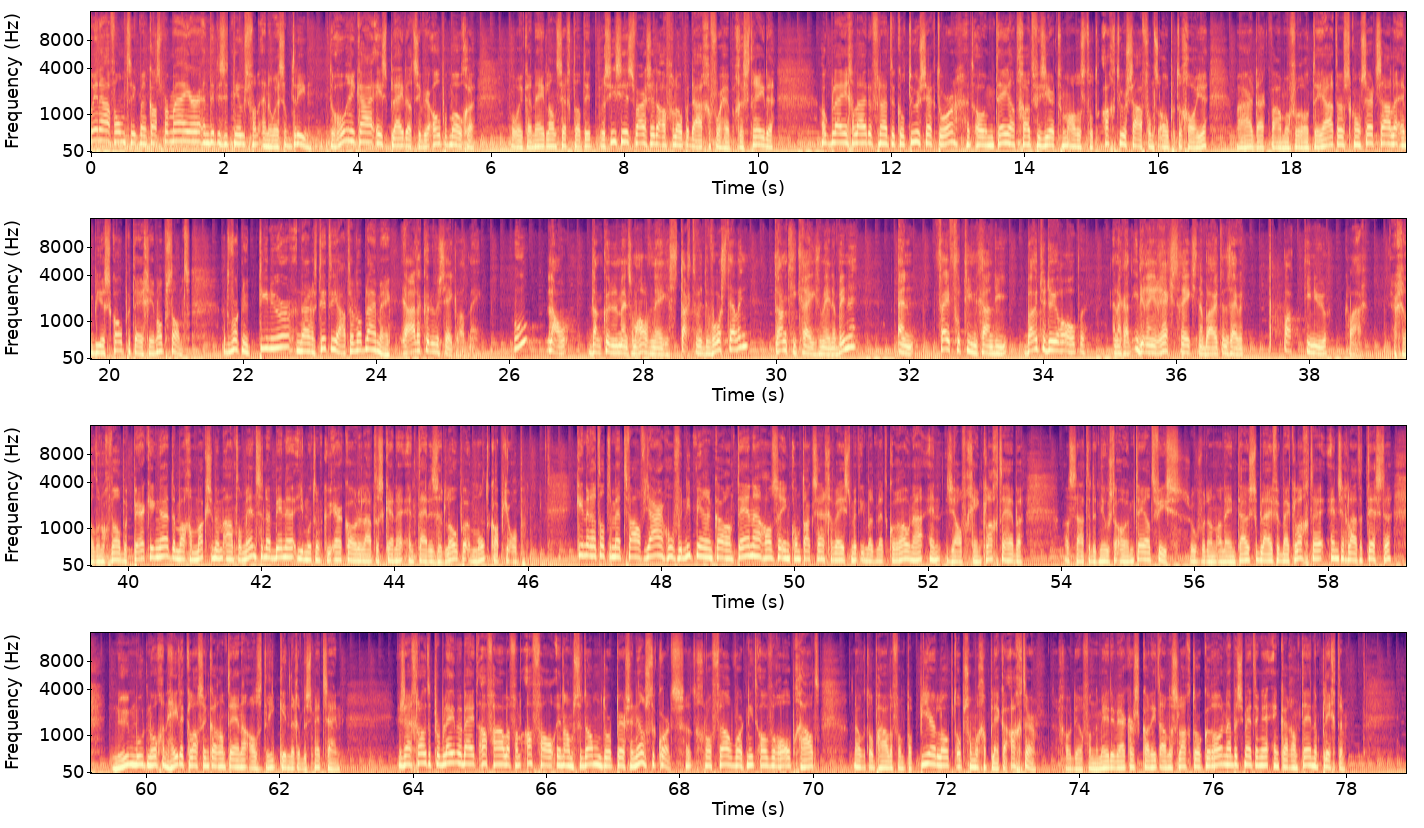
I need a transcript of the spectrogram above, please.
Goedenavond, ik ben Casper Meijer en dit is het nieuws van NOS op 3. De horeca is blij dat ze weer open mogen. Horeca Nederland zegt dat dit precies is waar ze de afgelopen dagen voor hebben gestreden. Ook blije geluiden vanuit de cultuursector. Het OMT had geadviseerd om alles tot 8 uur s avonds open te gooien. Maar daar kwamen vooral theaters, concertzalen en bioscopen tegen in opstand. Het wordt nu 10 uur en daar is dit theater wel blij mee. Ja, daar kunnen we zeker wat mee. Hoe? Nou, dan kunnen de mensen om half negen starten we de voorstelling. Drankje krijgen ze mee naar binnen. En vijf voor tien gaan die buitendeuren open. En dan gaat iedereen rechtstreeks naar buiten. En dan zijn we pak tien uur klaar. Er gelden nog wel beperkingen. Er mag een maximum aantal mensen naar binnen. Je moet een QR-code laten scannen en tijdens het lopen een mondkapje op. Kinderen tot en met 12 jaar hoeven niet meer in quarantaine als ze in contact zijn geweest met iemand met corona en zelf geen klachten hebben. Dat staat in het nieuwste OMT-advies. Ze hoeven dan alleen thuis te blijven bij klachten en zich laten testen. Nu moet nog een hele klas in quarantaine als drie kinderen besmet zijn. Er zijn grote problemen bij het afhalen van afval in Amsterdam door personeelstekort. Het grof vuil wordt niet overal opgehaald. En ook het ophalen van papier loopt op sommige plekken achter. Een groot deel van de medewerkers kan niet aan de slag door coronabesmettingen en quarantaineplichten.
